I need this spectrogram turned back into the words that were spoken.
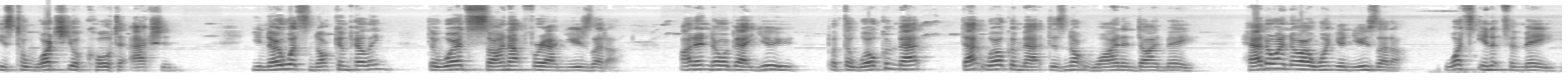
is to watch your call to action. You know what's not compelling? The words sign up for our newsletter. I don't know about you, but the welcome mat, that welcome mat does not wine and dine me. How do I know I want your newsletter? What's in it for me?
